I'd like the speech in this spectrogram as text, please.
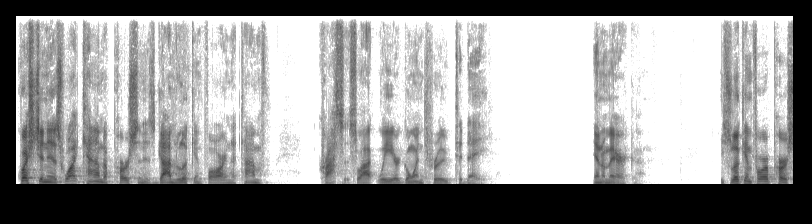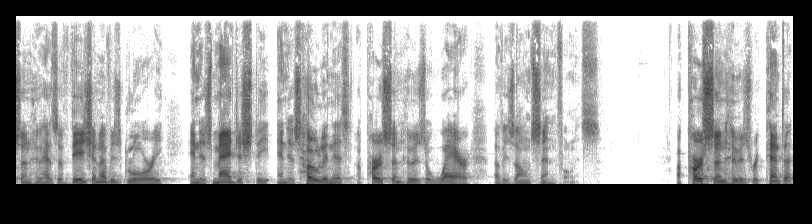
Question is, what kind of person is God looking for in a time of crisis like we are going through today in America? He's looking for a person who has a vision of his glory and his majesty and his holiness, a person who is aware of his own sinfulness, a person who is repentant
